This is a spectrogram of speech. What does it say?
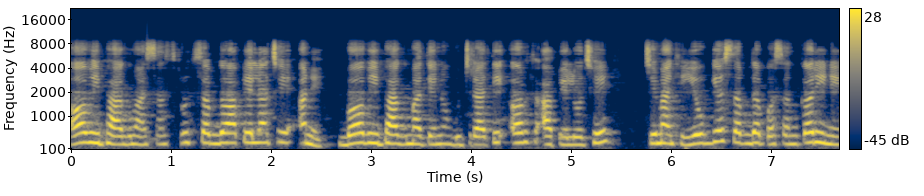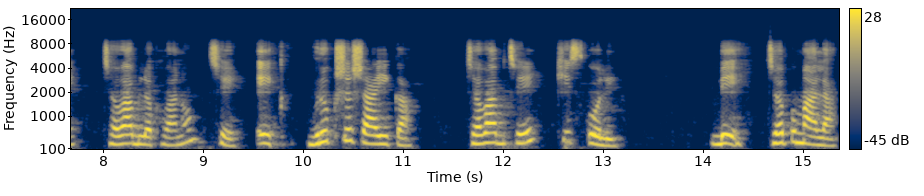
અવિભાગમાં સંસ્કૃત શબ્દો આપેલા છે અને બ વિભાગમાં તેનો ગુજરાતી અર્થ આપેલો છે, જેમાંથી યોગ્ય શબ્દ પસંદ કરીને જવાબ લખવાનો છે. એક, વૃક્ષ શાયિકા જવાબ છે ખિસકોલી. બે, જપમાલા.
